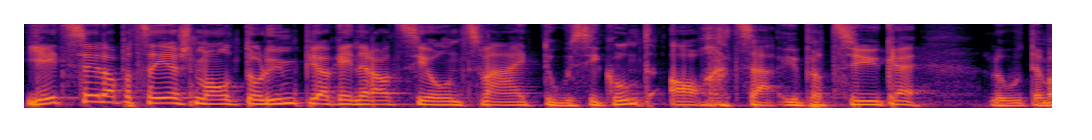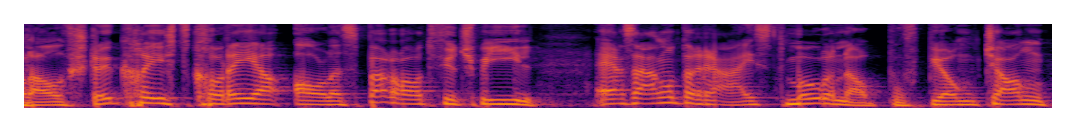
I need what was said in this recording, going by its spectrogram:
Jetzt soll aber zuerst mal die Olympiageneration 2018 überzeugen. Laut Ralf Stöckli ist Korea alles parat für das Spiel. Er selber reist morgen ab auf Pyeongchang.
